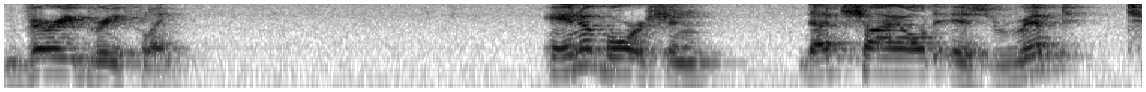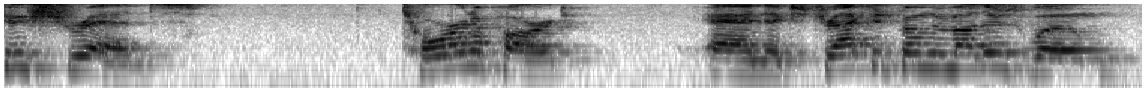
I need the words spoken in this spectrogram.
Very briefly. In abortion, that child is ripped to shreds, torn apart, and extracted from the mother's womb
